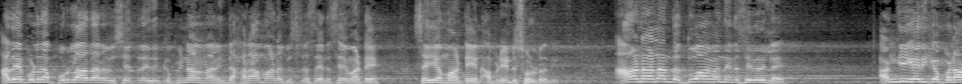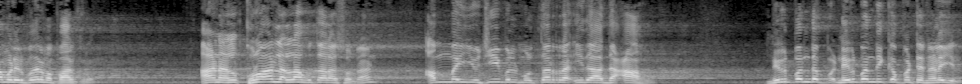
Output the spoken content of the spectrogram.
அதே போல தான் பொருளாதார விஷயத்தில் இதுக்கு பின்னால் நான் இந்த ஹராமான பிஸ்னஸை என்ன செய்ய மாட்டேன்? செய்ய மாட்டேன் அப்படின்னு சொல்கிறது ஆனாலும் அந்த துவா வந்து என்ன செய்வதில்லை? அங்கீகரிக்கப்படாமல் இருப்பதை நம்ம பார்க்கிறோம். ஆனால் குரான் அல்லாஹ் தாலா சொல்றான் அம்மை யுஜீபுல் முத்தர்ர இதா தஆஹு. நிர்பந்த நிர்பந்திக்கப்பட்ட நிலையில்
